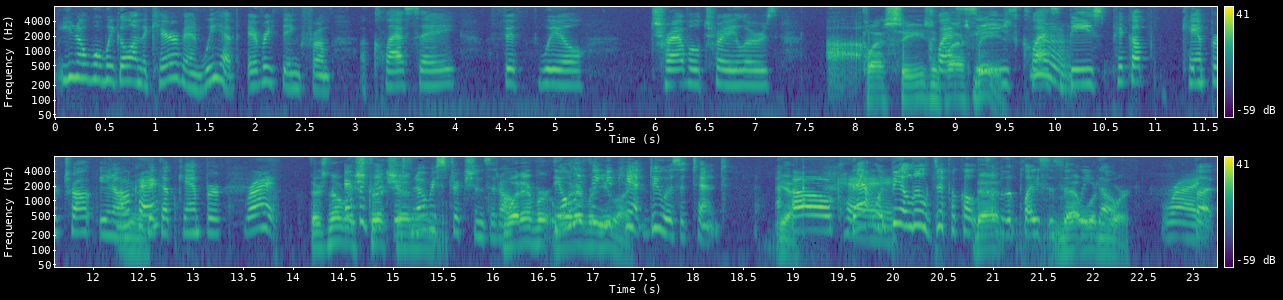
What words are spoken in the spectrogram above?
but you know, when we go on the caravan, we have everything from a Class A, fifth wheel, travel trailers, uh, Class C's and Class Class C's, B's. Class B's, pickup camper truck, you know, Hmm. Okay. pickup camper. Right. There's no Everything. restriction. There's no restrictions at all. Whatever- The only thing you you, like. can't do is a tent. Yeah, Okay. That would be a little difficult in some of the places that, that we wouldn't go. work. right. But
